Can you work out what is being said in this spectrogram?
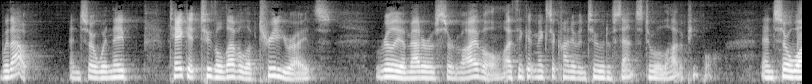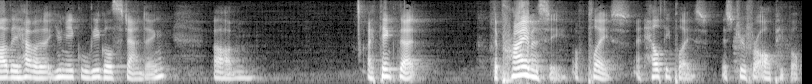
without. And so when they take it to the level of treaty rights, really a matter of survival, I think it makes a kind of intuitive sense to a lot of people. And so while they have a unique legal standing, um, I think that the primacy of place and healthy place is true for all people.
